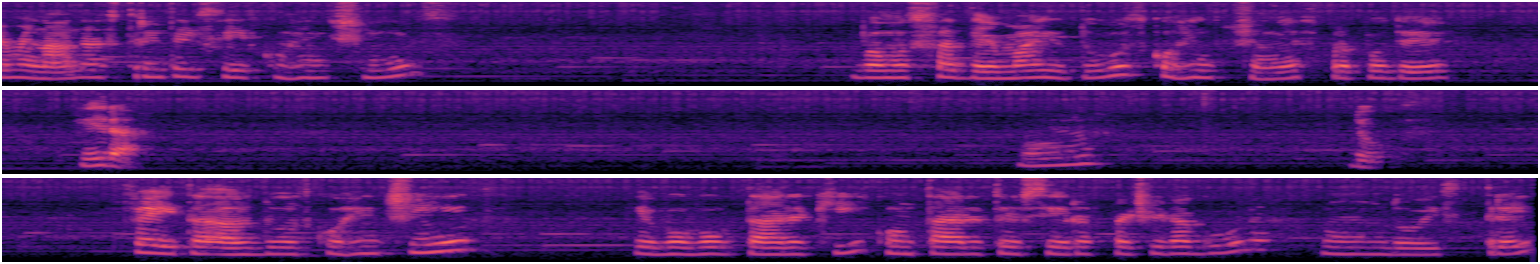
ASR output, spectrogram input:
terminadas as 36 correntinhas, vamos fazer mais duas correntinhas para poder virar. Uma, duas. Feita as duas correntinhas, eu vou voltar aqui, contar a terceira a partir da agulha. Um, dois, três.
